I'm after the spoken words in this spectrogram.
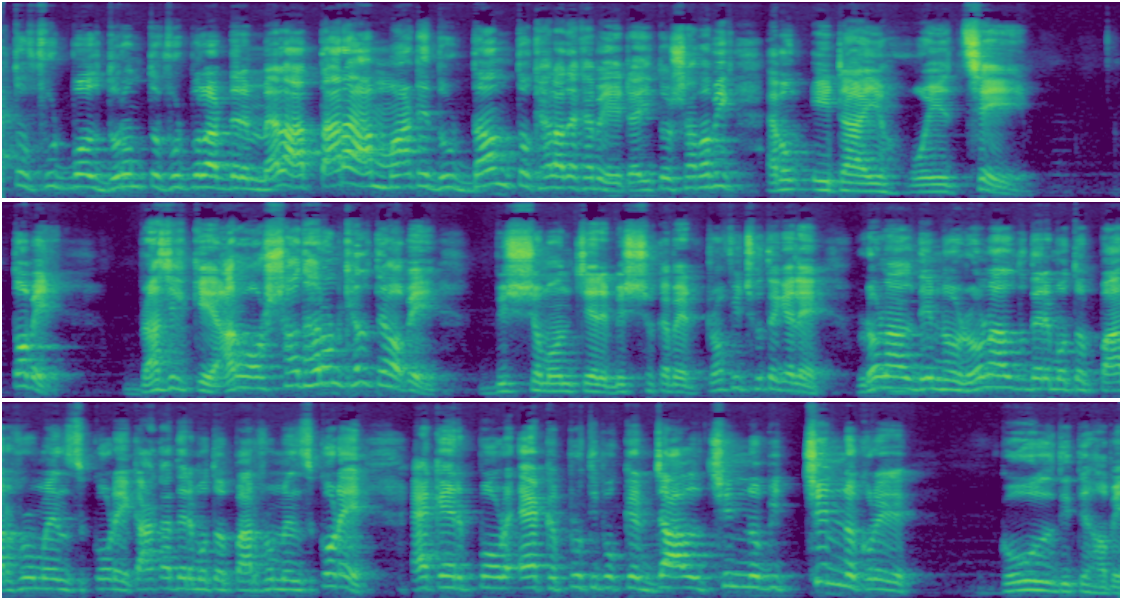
এত ফুটবল, দুরন্ত ফুটবলারদের মেলা, তারা মাঠে দুর্দান্ত খেলা দেখাবে, এটাই তো স্বাভাবিক এবং এটাই হয়েছে। তবে ব্রাজিলকে আরও অসাধারণ খেলতে হবে। বিশ্বমঞ্চের বিশ্বকাপের ট্রফি ছুতে গেলে রোনালদিনো রোনালদোদের মতো পারফরমেন্স করে, কাকাদের মতো পারফরমেন্স করে, একের পর এক প্রতিপক্ষের জাল ছিন্ন বিচ্ছিন্ন করে গোল দিতে হবে।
